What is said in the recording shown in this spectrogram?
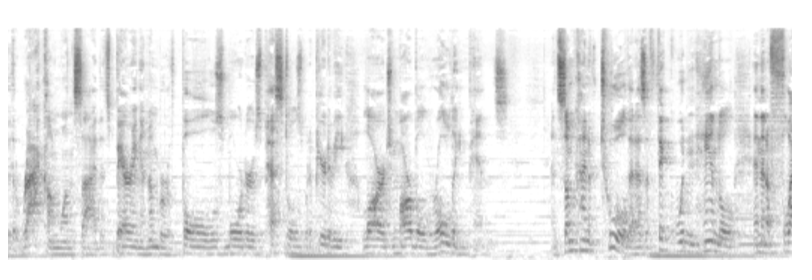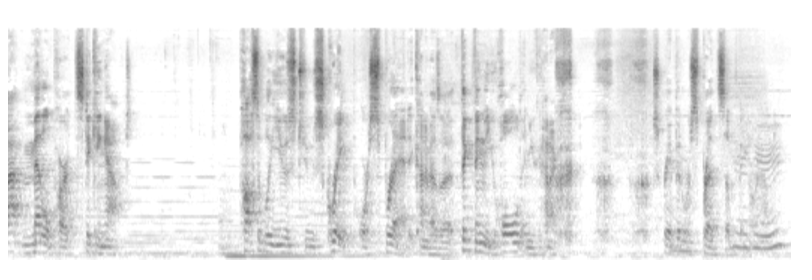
with a rack on one side that's bearing a number of bowls, mortars, pestles, what appear to be large marble rolling pins, and some kind of tool that has a thick wooden handle and then a flat metal part sticking out. Possibly used to scrape or spread. It kind of has a thick thing that you hold and you kind of scrape it or spread something around.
